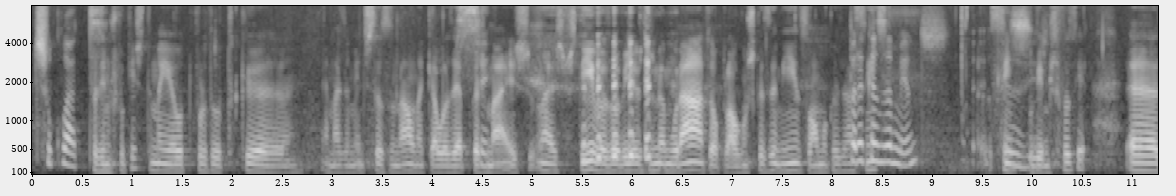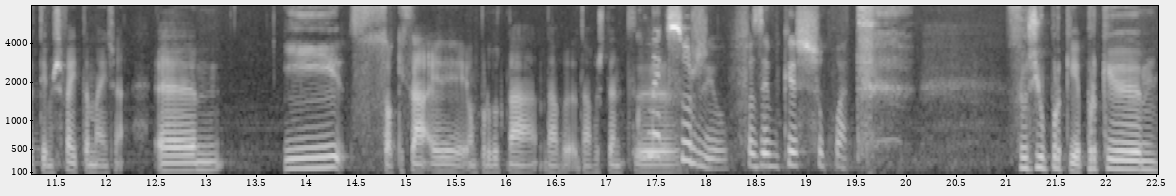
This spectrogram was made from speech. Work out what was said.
de chocolate. Fazemos buquês, também é outro produto que é mais ou menos sazonal naquelas épocas mais, mais festivas, ou dias dos namorados, ou para alguns casamentos, ou alguma coisa para assim. Para casamentos? Sim, podemos fazer. Uh, temos feito também já. Uh, e só que isso é, é um produto que dá, dá, dá bastante. Como é que surgiu fazer buquês de chocolate? Surgiu porquê? Porque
